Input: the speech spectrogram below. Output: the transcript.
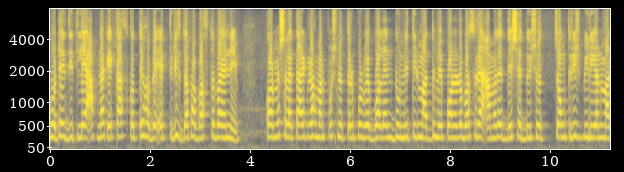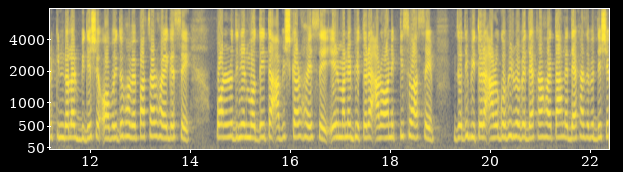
ভোটে জিতলে আপনাকে কাজ করতে হবে একত্রিশ দফা বাস্তবায়নে। কর্মশালায় তারেক রহমান প্রশ্নোত্তর পূর্বে বলেন, দুর্নীতির মাধ্যমে পনেরো বছরে আমাদের দেশে দুইশো চৌত্রিশ বিলিয়ন মার্কিন ডলার বিদেশে অবৈধভাবে পাচার হয়ে গেছে। পনেরো দিনের মধ্যেই তা আবিষ্কার হয়েছে। এর মানে ভেতরে আরও অনেক কিছু আছে। যদি ভিতরে আরও গভীরভাবে দেখা হয়, তাহলে দেখা যাবে দেশে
